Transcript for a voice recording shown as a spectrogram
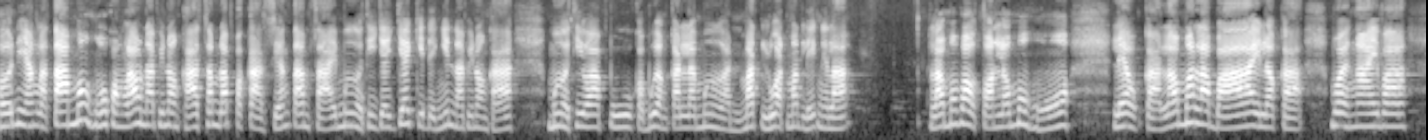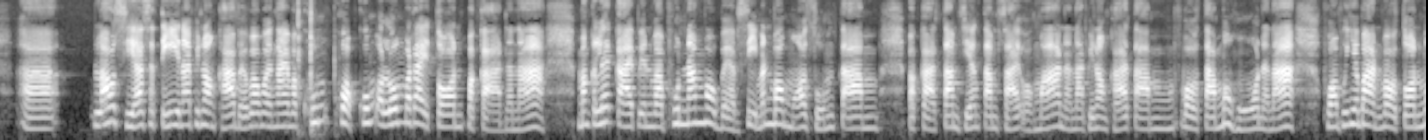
เคยนี่ยังล่ะตามโมโหของเรานะพี่น้องคะสำหรับประกาศเสียงตามสายมือที่จะแยกกิจอย่างนี้นะพี่น้องคะมือที่ว่าปูกับเบื้องกันละเมือนมัดลวดมัดเล็กนี่ละเรามาเว้าตอนเราโมโห แล้วก็เรามาระบายแล้วก็ว่าไงว่าอ่า เราเสียสตินะพี่น้องคะแบบว่าไงว่าคุ้มควบคุมอารมณ์มาได้ตอนประกาศนะนะมันก็เลยกลายเป็นว่าผู้นำเว้าแบบสี่มันบ่เหมาะสมตามประกาศตามเสียงตามสายออกมานะนะพี่น้องคะตามเว้าตามโมโหนะนะพอผู้ใหญ่บ้านเว่าตอนโม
